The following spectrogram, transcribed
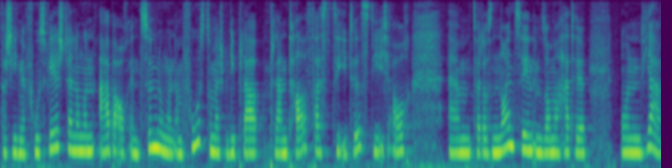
verschiedene Fußfehlstellungen, aber auch Entzündungen am Fuß, zum Beispiel die Pla Plantarfasziitis, die ich auch ähm, 2019 im Sommer hatte. Und ja,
